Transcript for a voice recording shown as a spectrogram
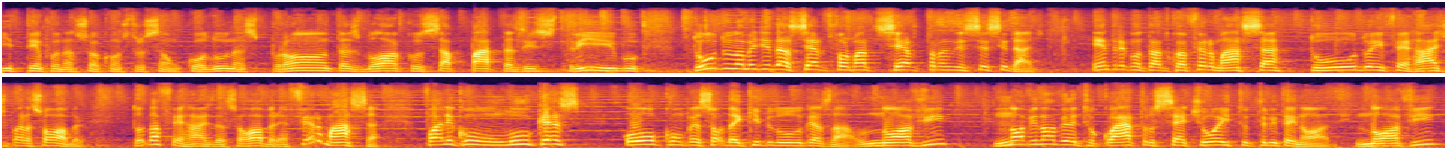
e tempo na sua construção. Colunas prontas, blocos, sapatas, estribo, tudo na medida certa, formato certo para a necessidade. Entre em contato com a Fermaça, tudo em ferragem para a sua obra. Toda a ferragem da sua obra é Fermaça. Fale com o Lucas ou com o pessoal da equipe do Lucas lá. 9 9984 7839. 9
